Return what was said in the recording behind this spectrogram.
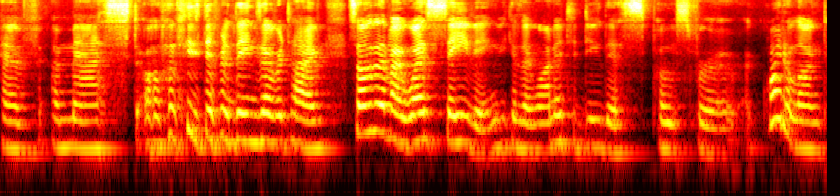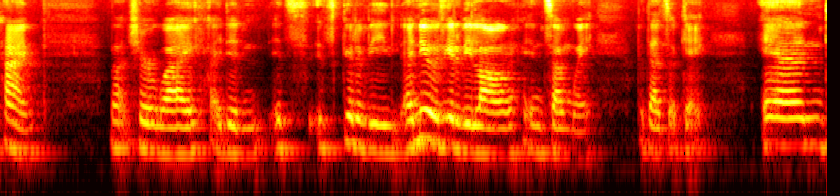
have amassed all of these different things over time. Some of them I was saving because I wanted to do this post for a, quite a long time. Not sure why I didn't. It's it's going to be. I knew it was going to be long in some way, but that's okay. And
